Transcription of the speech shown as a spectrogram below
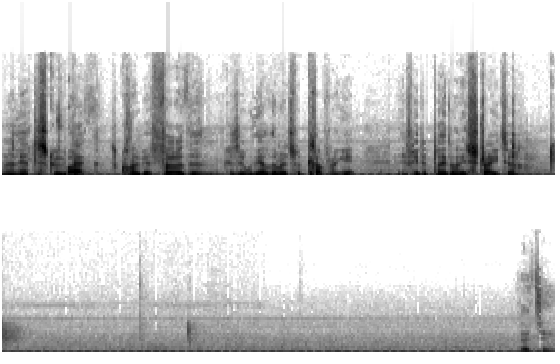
Well, he had to screw Twelve. back quite a bit further because all the other reds were covering it. If he'd have played on it straighter, Thirteen.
